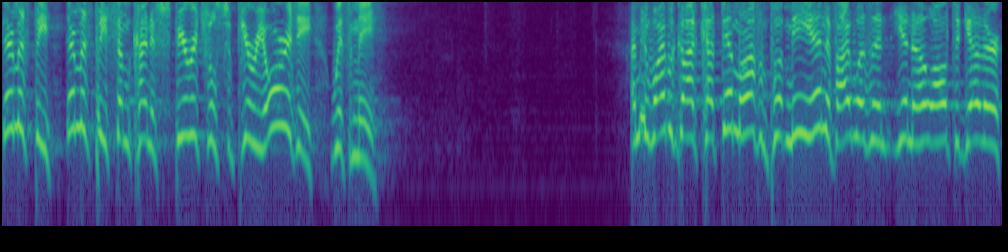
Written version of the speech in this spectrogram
There must be, there must be some kind of spiritual superiority with me. I mean, why would God cut them off and put me in if I wasn't, you know, altogether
